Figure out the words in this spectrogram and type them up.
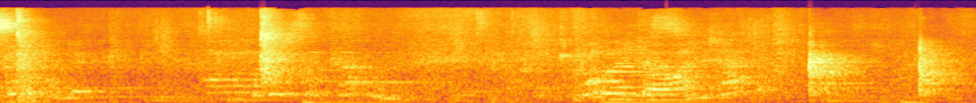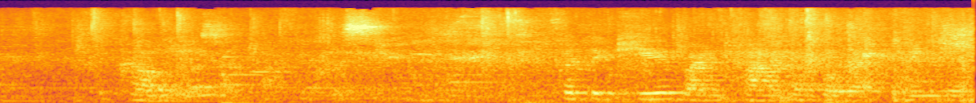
The cylinder. Where's the it go on top? The goes on top of the. Put the cube on top of the rectangle.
